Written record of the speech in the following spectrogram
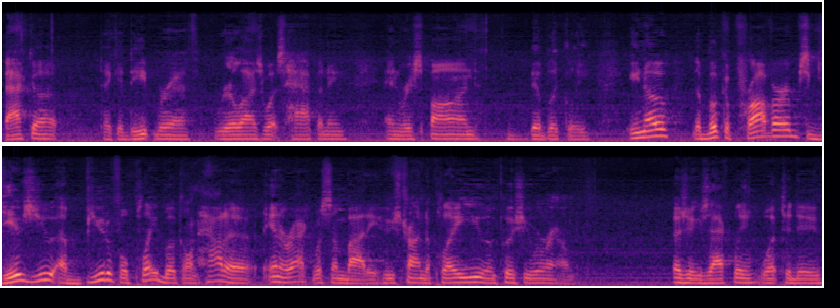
Back up, take a deep breath, realize what's happening, and respond biblically. You know, the book of Proverbs gives you a beautiful playbook on how to interact with somebody who's trying to play you and push you around. Tells you exactly what to do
